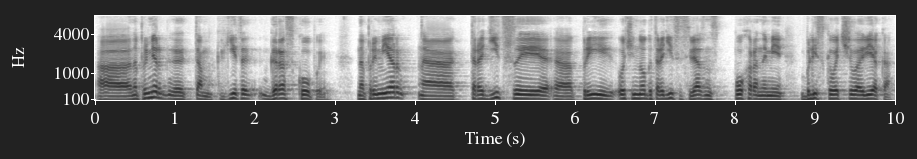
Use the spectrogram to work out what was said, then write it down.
а, например, э, там какие-то гороскопы, например, а, традиции, а, при, очень много традиций связано с похоронами близкого человека.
